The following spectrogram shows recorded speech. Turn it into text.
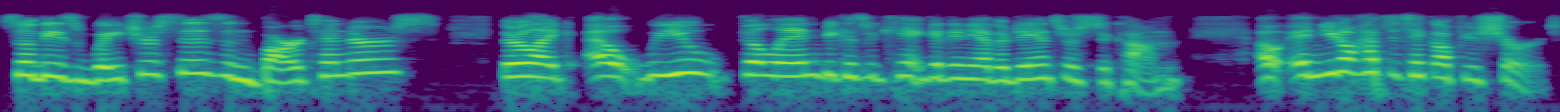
So these waitresses and bartenders they're like oh will you fill in because we can't get any other dancers to come? Oh and you don't have to take off your shirt.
